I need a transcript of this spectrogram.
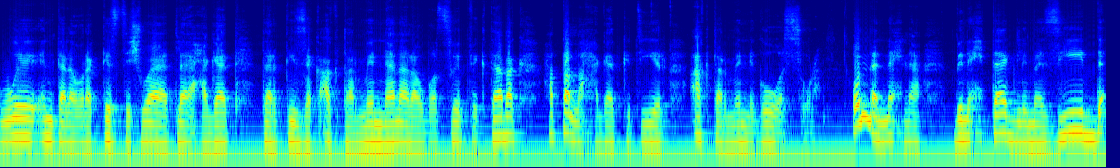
وأنت لو ركزت شوية هتلاقي حاجات تركيزك أكتر مني. أنا لو بصيت في كتابك هتطلع حاجات كتير أكتر مني جوه الصورة. قلنا إن إحنا بنحتاج لمزيد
